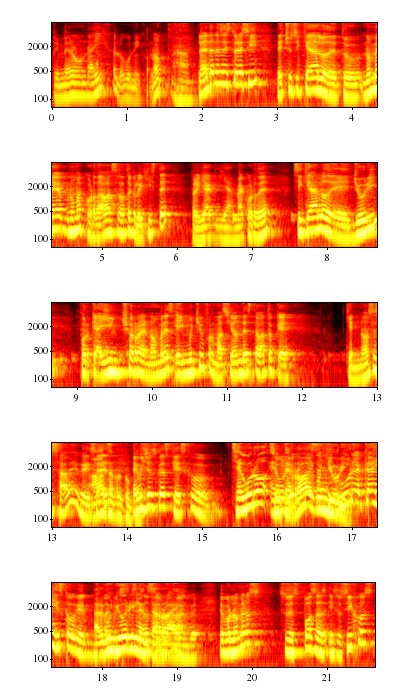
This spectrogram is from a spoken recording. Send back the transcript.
Primero una hija, luego un hijo, ¿no? Ajá. La neta en esa historia sí. De hecho sí queda lo de tu... No me, no me acordaba hace rato que lo dijiste, pero ya, ya me acordé. Sí queda lo de Yuri, porque hay un chorro de nombres y hay mucha información de este vato que, que no se sabe, güey. No ¿sabes? te preocupes. Hay muchas cosas que es como... Seguro se enterró a algún Yuri. acá y es como que... Algún Yuri le no enterró güey. Pero por lo menos sus esposas y sus hijos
